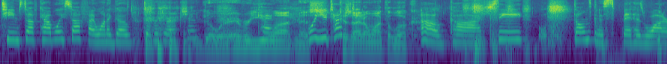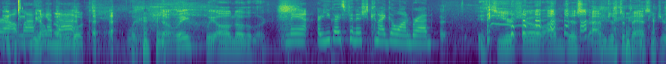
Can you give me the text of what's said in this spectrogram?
team stuff, cowboy stuff? I want to go different direction. go wherever you okay. want, Miss. Well, you touched because I don't want the look. Oh gosh, see, Dalton's gonna spit his water out laughing we all at know that. the look, don't we? We all know the look. Man, are you guys finished? Can I go on, Brad? It's your show. I'm just I'm just a passenger.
